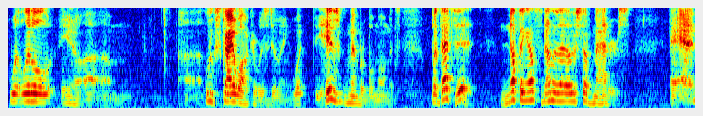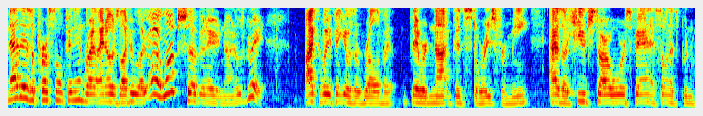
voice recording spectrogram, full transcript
what little you know um, uh, Luke Skywalker was doing, what his memorable moments, but that's it. Nothing else. None of that other stuff matters and that is a personal opinion, right? I know there's a lot of people like, oh, I love 7, 8, 9. It was great. I completely think it was irrelevant. They were not good stories for me as a huge Star Wars fan, as someone that's been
